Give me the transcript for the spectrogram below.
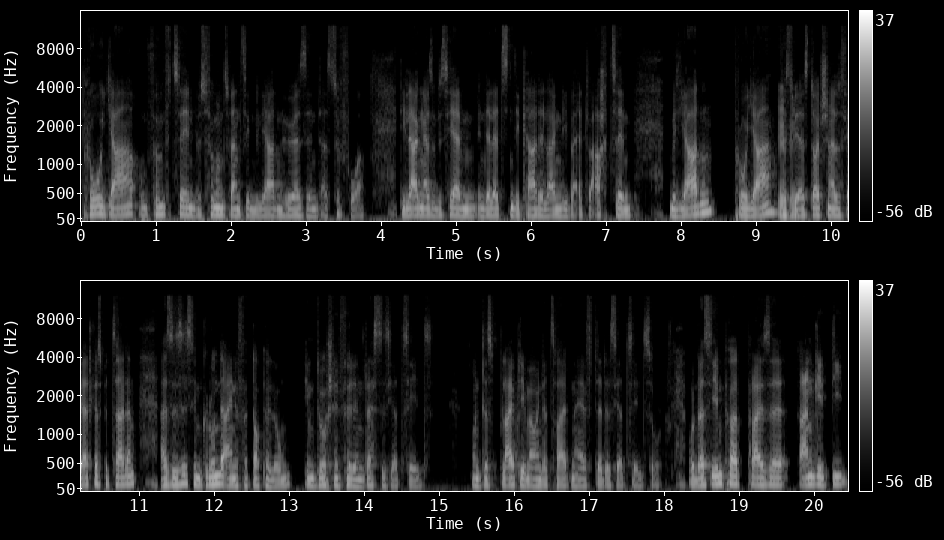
pro Jahr um 15 bis 25 Milliarden höher sind als zuvor. Die lagen also bisher in der letzten Dekade lagen die bei etwa 18 Milliarden pro Jahr, mhm. das wir als Deutschland also für Erdgas bezahlt haben. Also es ist im Grunde eine Verdoppelung im Durchschnitt für den Rest des Jahrzehnts. Und das bleibt eben auch in der zweiten Hälfte des Jahrzehnts so. Und was die Importpreise angeht, die,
